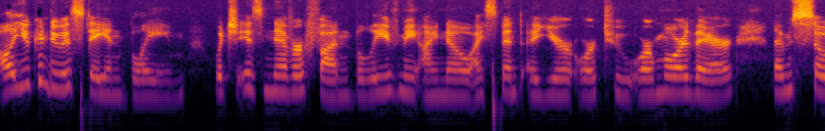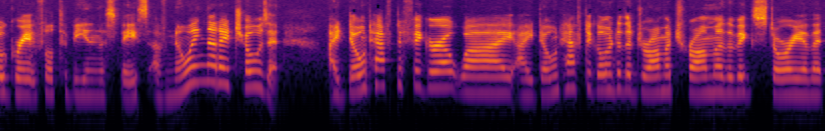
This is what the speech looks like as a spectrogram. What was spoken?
all you can do is stay in blame, which is never fun. Believe me, I know. I spent a year or two or more there. I'm so grateful to be in the space of knowing that I chose it. I don't have to figure out why. I don't have to go into the drama, trauma, the big story of it.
